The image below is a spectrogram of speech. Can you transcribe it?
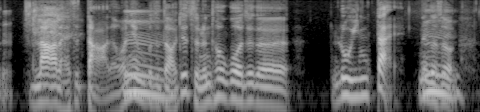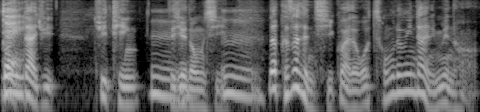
拉的还是打的，完全不知道，就只能透过这个录音带，那个时候录音带去。去听这些东西，嗯嗯、那可是很奇怪的。我从录音带里面哈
